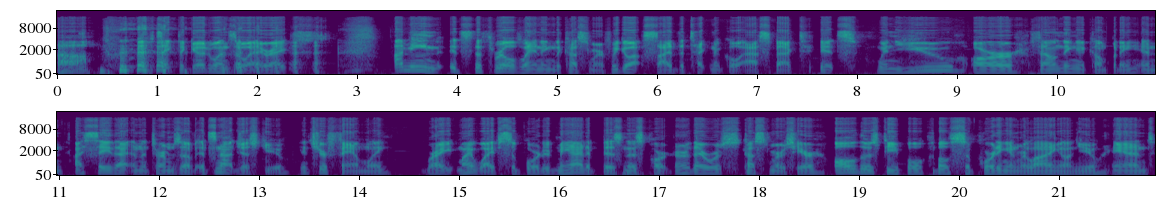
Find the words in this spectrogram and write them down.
Ah, take the good ones away, right? I mean, it's the thrill of landing the customer. If we go outside the technical aspect, it's when you are founding a company, and I say that in the terms of it's not just you, it's your family, right? My wife supported me. I had a business partner. There was customers here. All those people both supporting and relying on you. And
